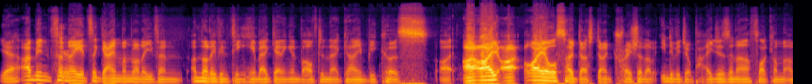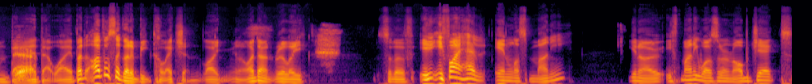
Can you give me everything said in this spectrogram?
Yeah, I mean, for Yeah. me, it's a game. I'm not even. I'm not even thinking about getting involved in that game because I, I, I, I also just don't treasure the individual pages enough. Like I'm, I'm bad Yeah. that way. But I've also got a big collection. Like you know, I don't really sort of. If I had endless money, you know, if money wasn't an object,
